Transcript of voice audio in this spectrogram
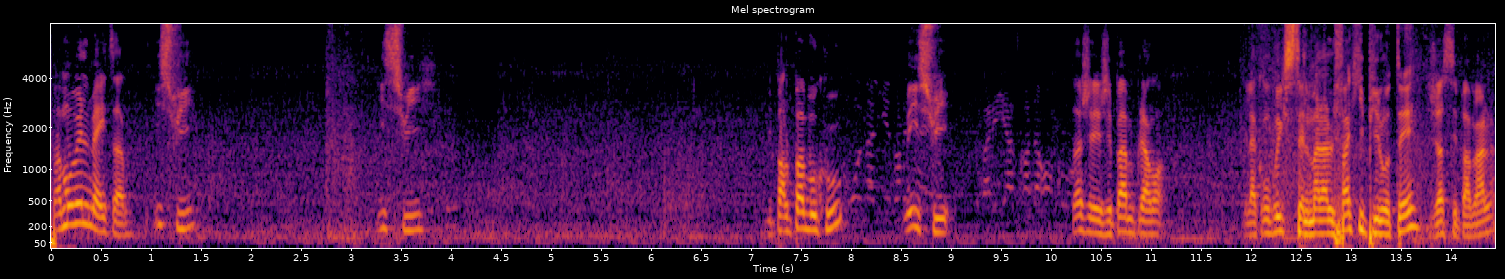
Pas mauvais le mate, hein. Il suit. Il suit. Il parle pas beaucoup, mais il suit. Ça, j'ai pas à me plaindre. Il a compris que c'était le mal alpha qui pilotait. Déjà, c'est pas mal.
